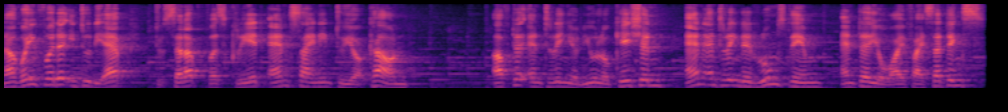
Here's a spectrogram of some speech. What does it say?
Now going further into the app, to set up first create and sign in to your account after entering your new location and entering the room's name, enter your Wi-Fi settings.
